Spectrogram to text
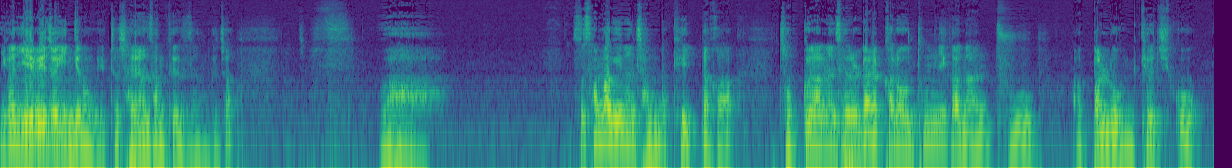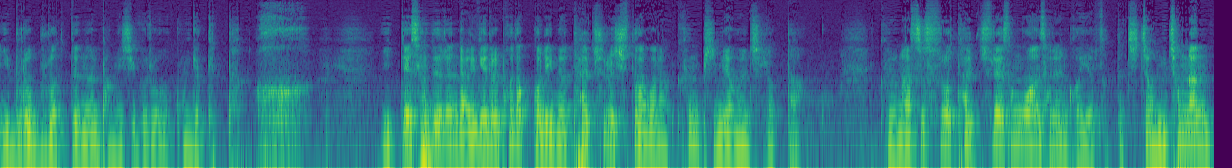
이건 예외적인 경우겠죠. 자연 상태에서는, 그죠? 와. 그래서 사마귀는 잠복해 있다가 접근하는 새를 날카로운 톱니가 난 두 앞발로 움켜쥐고 입으로 물어뜯는 방식으로 공격했다. 허. 이때 새들은 날개를 퍼덕거리며 탈출을 시도하거나 큰 비명을 질렀다. 그러나 스스로 탈출에 성공한 사례는 거의 없었다. 진짜 엄청난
